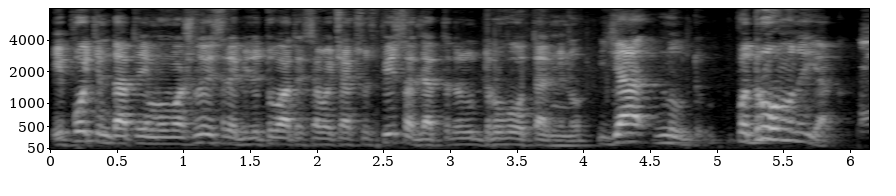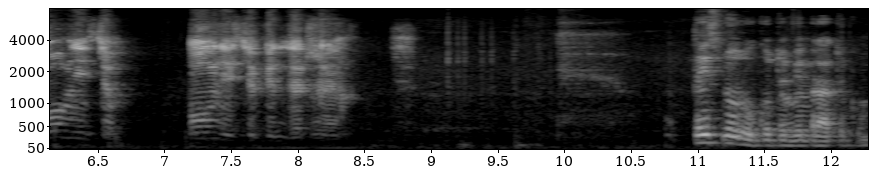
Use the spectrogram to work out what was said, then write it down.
І потім дати йому можливість реабілітуватися в очах суспільства для другого терміну. Я ну по-другому ніяк. Повністю, повністю підтримую. Тисну руку тобі, братику.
